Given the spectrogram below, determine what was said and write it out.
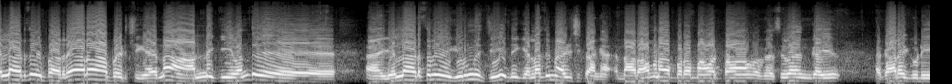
எல்லா இடத்துலையும் இப்போ ரேராக போயிடுச்சுங்க. ஏன்னா அன்னைக்கு வந்து எல்லா இடத்துலையும் இருந்துச்சு. இன்னைக்கு எல்லாத்தையுமே அழிச்சிட்டாங்க. நான் ராமநாதபுரம் மாவட்டம் சிவகங்கை காரைக்குடி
